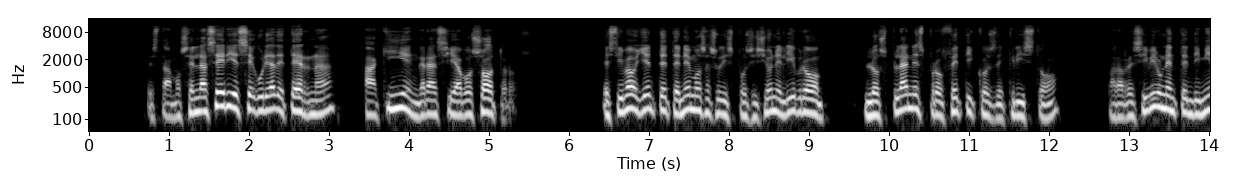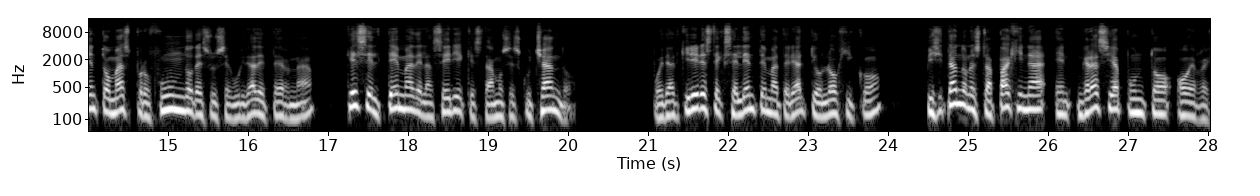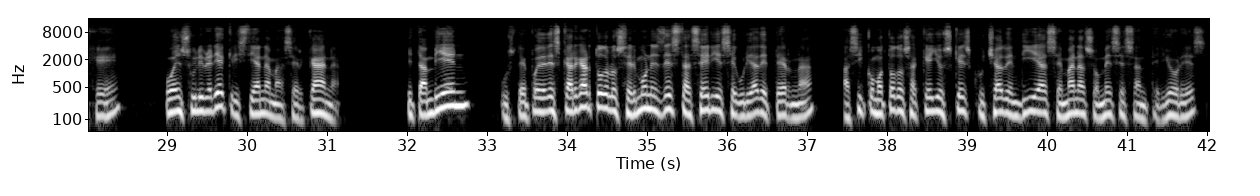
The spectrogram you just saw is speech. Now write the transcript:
Estamos en la serie Seguridad Eterna, aquí en Gracia a vosotros. Estimado oyente, tenemos a su disposición el libro Los planes proféticos de Cristo, para recibir un entendimiento más profundo de su seguridad eterna, que es el tema de la serie que estamos escuchando. Puede adquirir este excelente material teológico visitando nuestra página en gracia.org o en su librería cristiana más cercana. Y también usted puede descargar todos los sermones de esta serie Seguridad Eterna, así como todos aquellos que he escuchado en días, semanas o meses anteriores,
